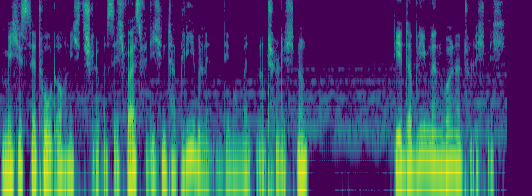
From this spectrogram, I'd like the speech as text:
Für mich ist der Tod auch nichts Schlimmes. Ich weiß für die Hinterbliebenen in dem Moment natürlich, ne? Die Hinterbliebenen wollen natürlich nicht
